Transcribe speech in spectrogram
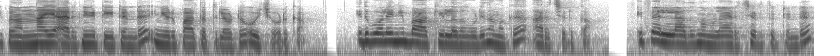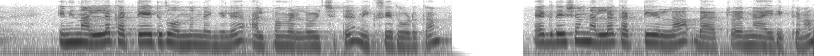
ഇപ്പോൾ നന്നായി അരഞ്ഞു കിട്ടിയിട്ടുണ്ട്. ഇനി ഒരു പാത്രത്തിലോട്ട് ഒഴിച്ചു കൊടുക്കാം. ഇതുപോലെ ഇനി ബാക്കിയുള്ളതും കൂടി നമുക്ക് അരച്ചെടുക്കാം. ഇപ്പോൾ എല്ലാതും നമ്മൾ അരച്ചെടുത്തിട്ടുണ്ട്. ഇനി നല്ല കട്ടിയായിട്ട് തോന്നുന്നുണ്ടെങ്കിൽ അല്പം വെള്ളം ഒഴിച്ചിട്ട് മിക്സ് ചെയ്ത് കൊടുക്കാം. ഏകദേശം നല്ല കട്ടിയുള്ള ബാറ്റർ തന്നെ ആയിരിക്കണം.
